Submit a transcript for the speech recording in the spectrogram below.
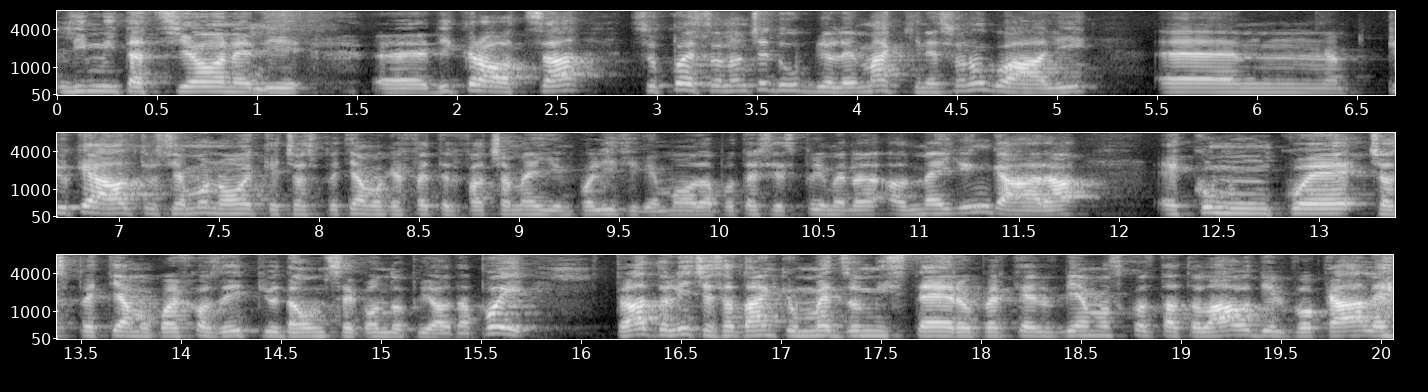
l'imitazione di, eh, di Crozza, su questo non c'è dubbio, le macchine sono uguali, ehm, più che altro siamo noi che ci aspettiamo che Vettel faccia meglio in qualifica in modo da potersi esprimere al meglio in gara e comunque ci aspettiamo qualcosa di più da un secondo pilota. Poi tra l'altro lì c'è stato anche un mezzo mistero perché abbiamo ascoltato l'audio, il vocale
